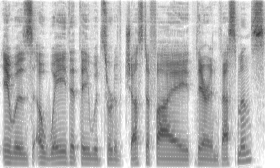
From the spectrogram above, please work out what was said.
It was a way that they would sort of justify their investments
